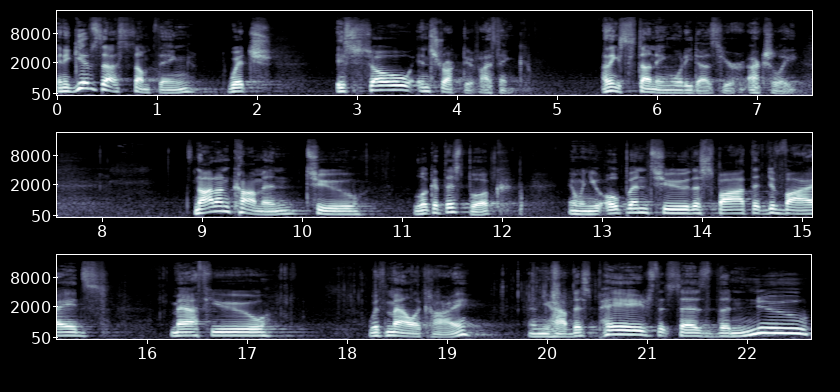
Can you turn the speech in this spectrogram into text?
And he gives us something which is so instructive, I think. I think it's stunning what he does here, actually. It's not uncommon to look at this book and when you open to the spot that divides Matthew with Malachi, and you have this page that says the New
